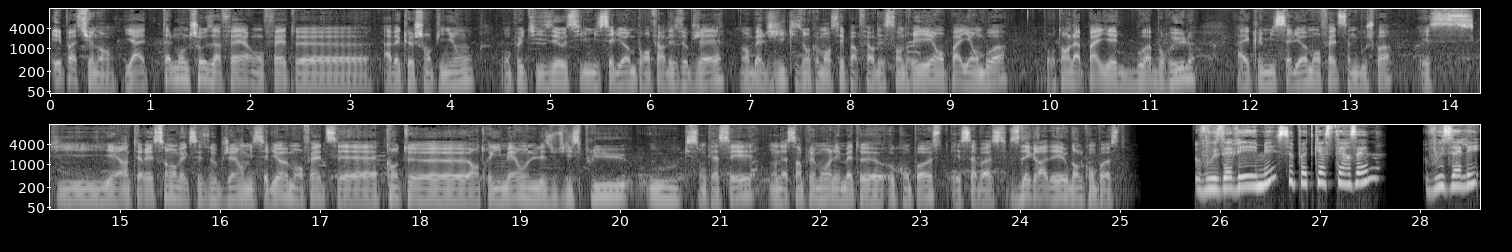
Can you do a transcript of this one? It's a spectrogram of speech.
et, passionnant. Il y a tellement de choses à faire en fait avec le champignon. On peut utiliser aussi le mycélium pour en faire des objets. En Belgique, ils ont commencé par faire des cendriers en paille et en bois. Pourtant, la paille et le bois brûlent. Avec le mycélium, en fait, ça ne bouge pas. Et ce qui est intéressant avec ces objets en mycélium, en fait, c'est quand, euh, entre guillemets, on ne les utilise plus ou qui sont cassés, on a simplement à les mettre euh, au compost et ça va se dégrader dans le compost. Vous avez aimé ce podcast Erzen Vous allez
